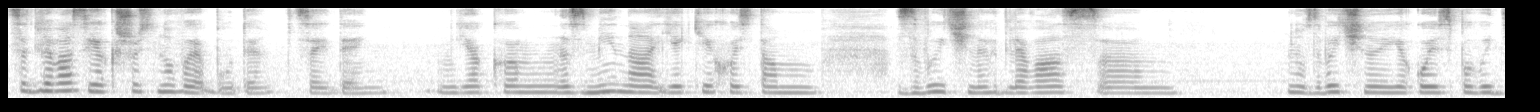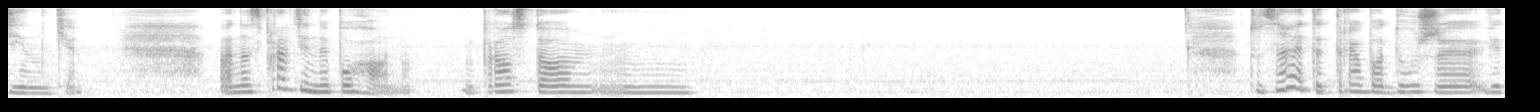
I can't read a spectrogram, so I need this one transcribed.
це для вас як щось нове буде в цей день, як зміна якихось там звичних для вас. ем, ну, звичної якоїсь поведінки. Насправді непогано. Просто тут, знаєте, треба дуже від,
